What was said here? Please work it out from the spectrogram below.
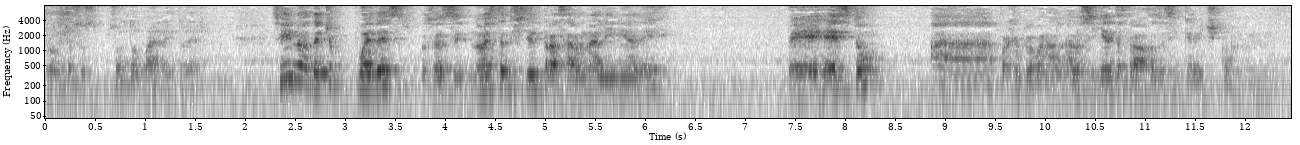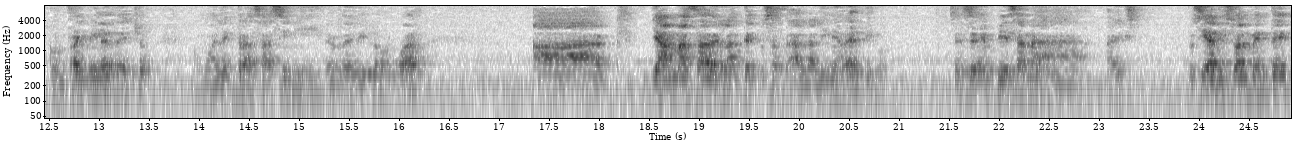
provechosos, sobre todo para la editorial. Sí, no, de hecho puedes, o sea, no es tan difícil trazar una línea de, de esto a, por ejemplo, bueno, a, los siguientes trabajos de Sienkiewicz con, con Frank Miller, de hecho, como Electra Assassin y Daredevil and War, a ya más adelante, pues a, la línea Vértigo. O sea, se empiezan a, a pues sí, a visualmente,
